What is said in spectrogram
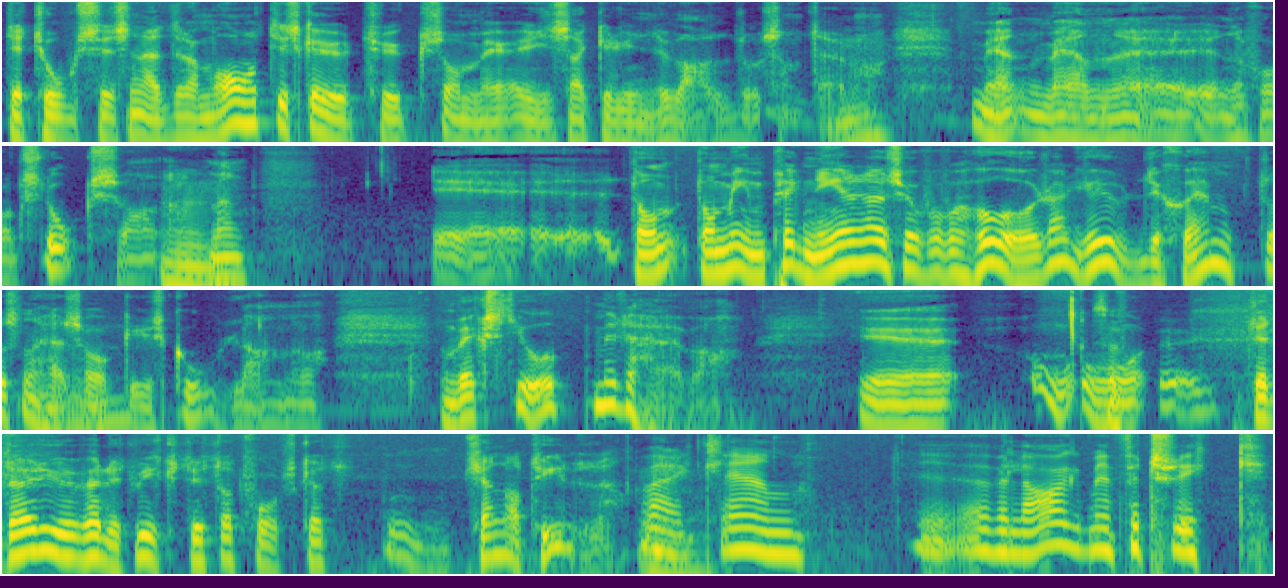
det tog sig såna dramatiska uttryck som Isak Grünewald och sånt där. Mm. Men, men eh, när folk slogs. Mm. Men, eh, de, de impregnerades av att få höra judeskämt och såna här mm. saker i skolan. Och de växte ju upp med det här. Va? Eh, och, det där är ju väldigt viktigt att folk ska känna till. Verkligen. Överlag med förtryck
